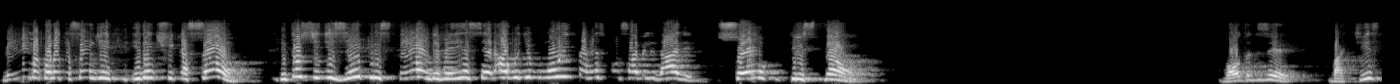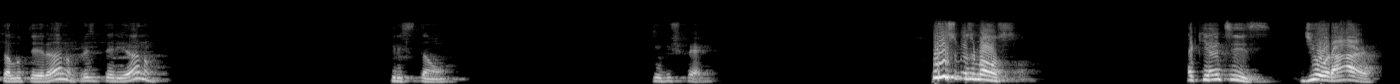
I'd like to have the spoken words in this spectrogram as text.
Ganhou uma conotação de identificação. Então, se dizer cristão deveria ser algo de muita responsabilidade. Sou cristão. Volto a dizer: batista, luterano, presbiteriano, cristão. Que o bicho pega. Por isso, meus irmãos, é que antes de orar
